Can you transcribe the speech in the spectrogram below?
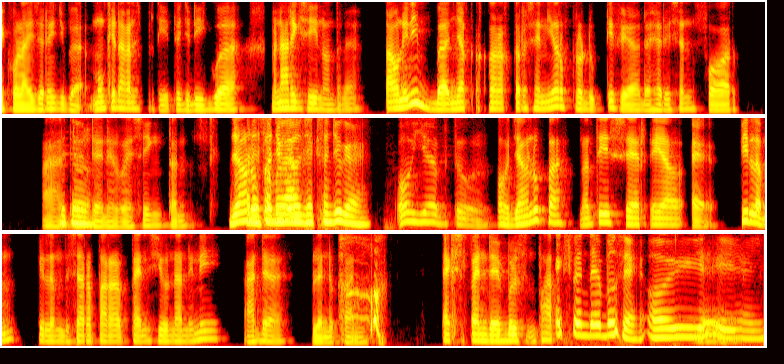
Equalizer ini juga mungkin akan seperti itu. Jadi gua menarik sih nontonnya. Tahun ini banyak aktor-aktor senior produktif ya. Ada Harrison Ford, ada Betul. Daniel Washington. Jangan Ada lupa Samuel juga. L. Jackson juga. Oh iya betul. Oh jangan lupa nanti serial eh film film besar para pensiunan ini ada bulan depan. Expendables 4. Expendables ya? Oh iya Iya. iya iya.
